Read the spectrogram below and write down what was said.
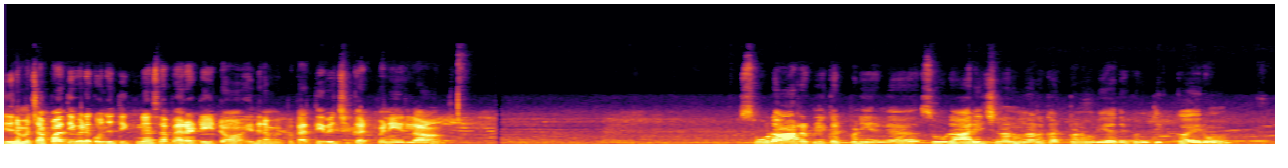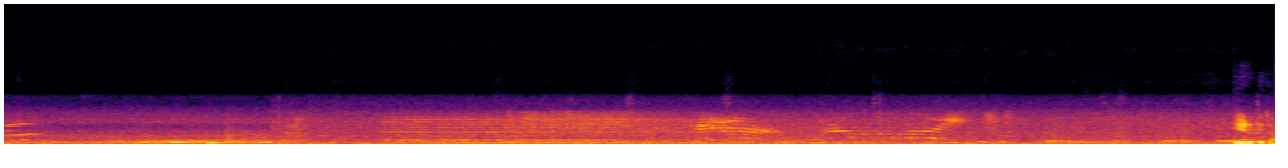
இது நம்ம சப்பாத்தி விட கொஞ்சம் திக்னஸாக பரட்டிட்டோம். இதை நம்ம இப்போ கத்தி வச்சு கட் பண்ணிடலாம். சூடு ஆறுறக்குள்ளே கட் பண்ணிடுங்க சூடு ஆறிச்சுன்னா நம்மளால் கட் பண்ண முடியாது. கொஞ்சம் திக்காயிரும் எடுத்துக்கா.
